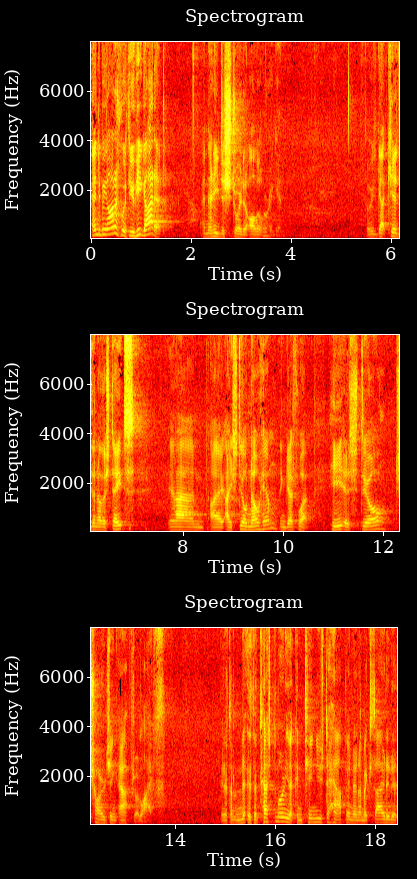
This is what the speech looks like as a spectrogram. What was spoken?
And to be honest with you, he got it. And then he destroyed it all over again. So he's got kids in other states, and I, I still know him. And guess what? He is still charging after life. And it's a, it's a testimony that continues to happen, and I'm excited to,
